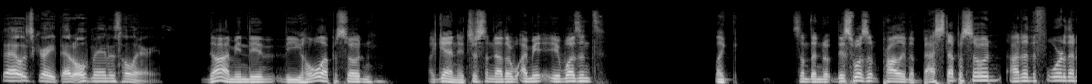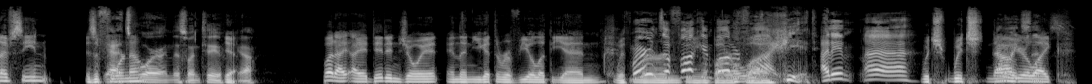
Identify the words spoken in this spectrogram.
That was great. That old man is hilarious. No, I mean the the whole episode. Again, it's just another. I mean, it wasn't like something. This wasn't probably the best episode out of the four that I've seen. Is it Yeah, four it's now? four in this one too. Yeah. yeah. But I, I did enjoy it, and then you get the reveal at the end with Murn's a Murn being fucking butterfly. Shit. I didn't. Uh, which which now you're sense. like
